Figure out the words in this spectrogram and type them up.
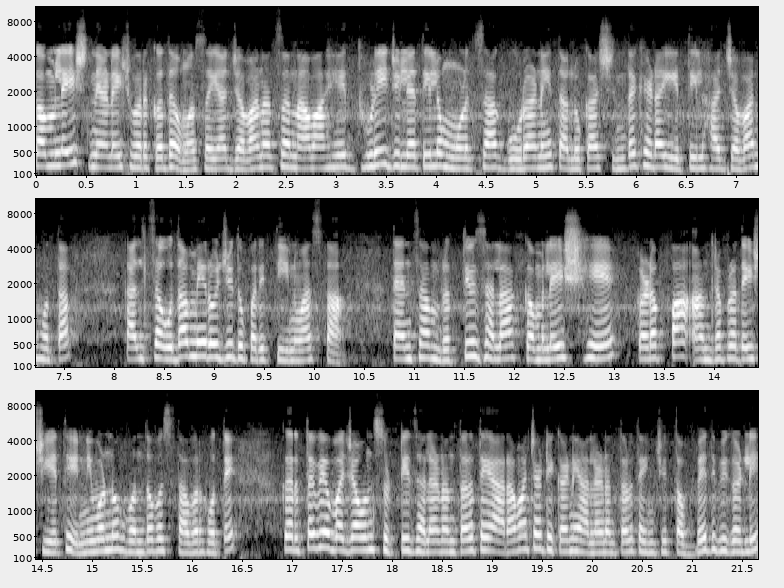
कमलेश ज्ञानेश्वर कदम असं या जवानाचं नाव आहे. धुळे जिल्ह्यातील मूळचा गोराणे तालुका शिंदखेडा येथील हा जवान होता. काल चौदा मे रोजी दुपारी तीन वाजता त्यांचा मृत्यू झाला. कमलेश हे कडप्पा आंध्र प्रदेश येथे निवडणूक बंदोबस्तावर होते. कर्तव्य बजावून सुट्टी झाल्यानंतर ते आरामाच्या ठिकाणी आल्यानंतर त्यांची तब्येत बिघडली.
